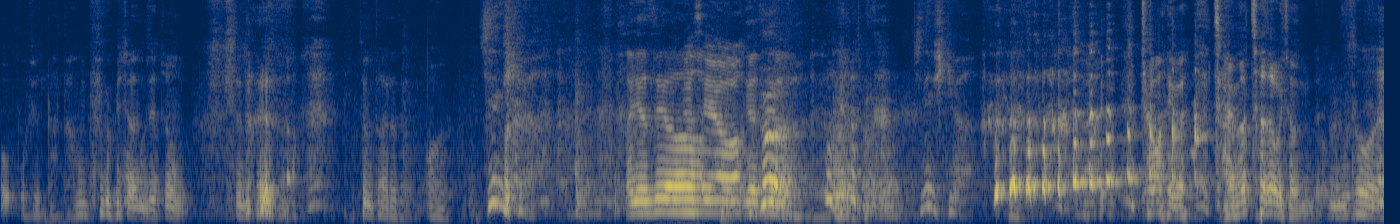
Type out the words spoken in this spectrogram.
어 오셨다. 다음 분 오셨는데 좀, 좀 다르다. 좀 다르다. 어. 안녕하세요. 안녕하세요. 안녕하세요. 잠깐만, 이거 잘못 찾아오셨는데. 무서워요.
